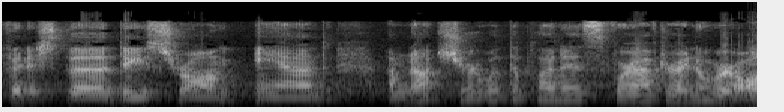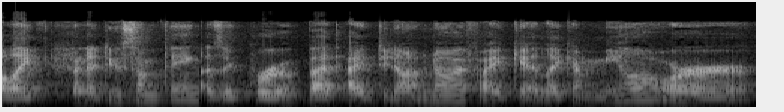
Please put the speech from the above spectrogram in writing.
finish the day strong and i'm not sure what the plan is for after i know we're all like gonna do something as a group but i do not know if i get like a meal or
